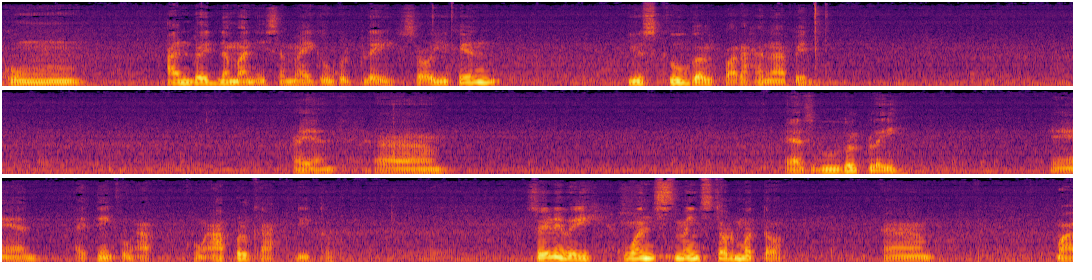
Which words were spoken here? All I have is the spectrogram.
Kung Android naman is sa may Google Play. So you can use Google para hanapin. Ayan. Um, ayan sa Google Play. And I think kung, kung Apple ka dito. So anyway, once ma-install mo to, um, ma,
